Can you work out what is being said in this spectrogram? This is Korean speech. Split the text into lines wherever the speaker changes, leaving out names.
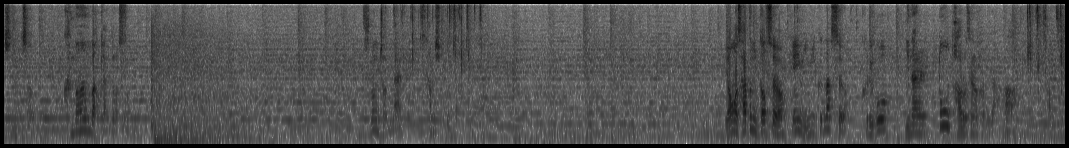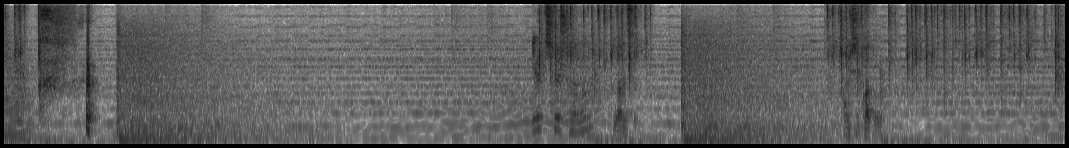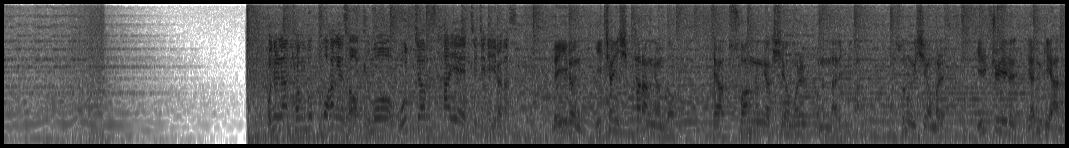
진짜 그 마음밖에 안 들었어. 수능 전날 30분 전. 영어 4등 떴어요. 게임 이미 끝났어요. 그리고 이날 또 바로 생각합니다. 아, 삼성. 일칠 수능은 연습. 정신과도
오늘 낮 경북 포항에서 규모 5.4의 지진이 일어났습니다.
내일은 2018학년도 대학 수학능력 시험을 보는 날입니다. 수능 시험을 일주일 연기한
